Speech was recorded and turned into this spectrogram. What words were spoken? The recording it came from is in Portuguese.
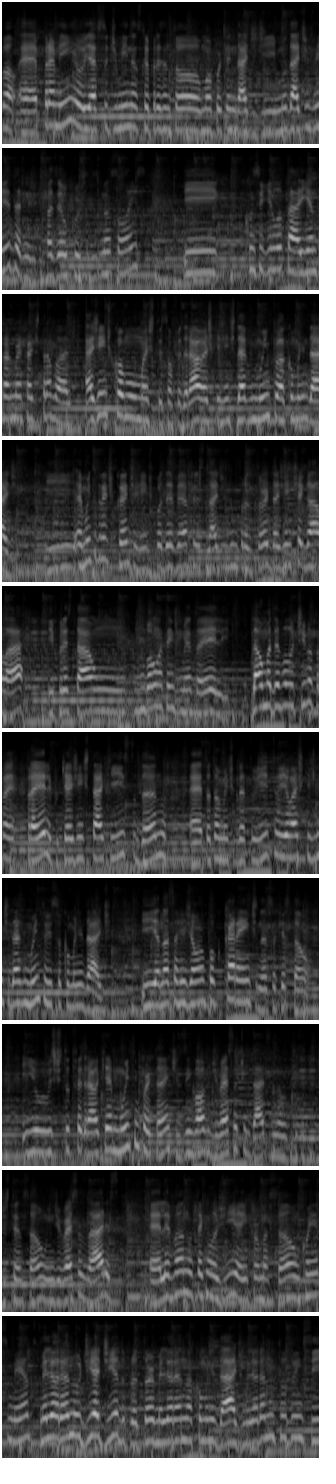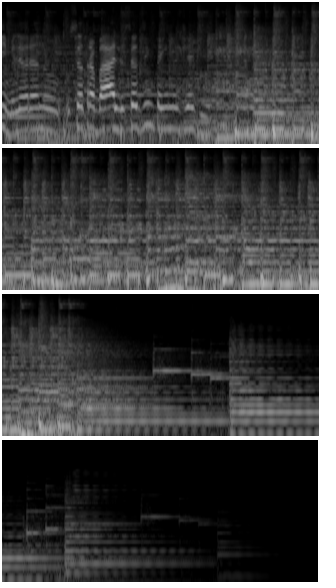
Bom, é, para mim o IEF de Minas representou uma oportunidade de mudar de vida, de fazer o curso dos meus sonhos e conseguir lutar e entrar no mercado de trabalho. A gente como uma instituição federal, acho que a gente deve muito à comunidade. E é muito gratificante a gente poder ver a felicidade de um produtor, da gente chegar lá e prestar um, um bom atendimento a ele, dar uma devolutiva para ele, porque a gente está aqui estudando, é totalmente gratuito e eu acho que a gente deve muito isso à comunidade. E a nossa região é um pouco carente nessa questão. E o Instituto Federal aqui é muito importante, desenvolve diversas atividades no de extensão em diversas áreas, é, levando tecnologia, informação, conhecimento, melhorando o dia a dia do produtor, melhorando a comunidade, melhorando tudo em si, melhorando o seu trabalho, o seu desempenho no dia a dia.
